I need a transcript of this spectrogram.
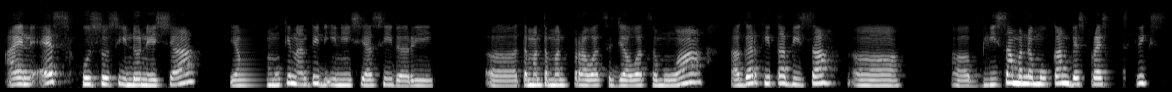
INS khusus Indonesia yang mungkin nanti diinisiasi dari teman-teman uh, perawat sejawat semua agar kita bisa uh, uh, bisa menemukan best practice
